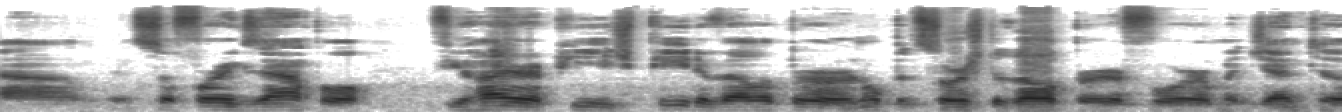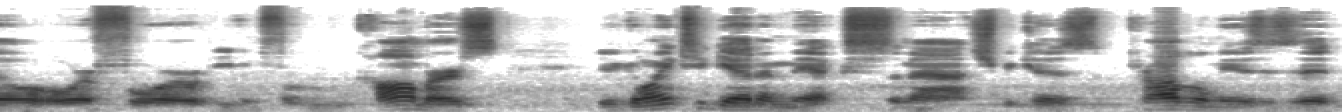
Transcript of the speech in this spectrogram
Um, and so, for example, if you hire a PHP developer or an open source developer for Magento or for even for WooCommerce, you're going to get a mix, a match, because the problem is, is that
